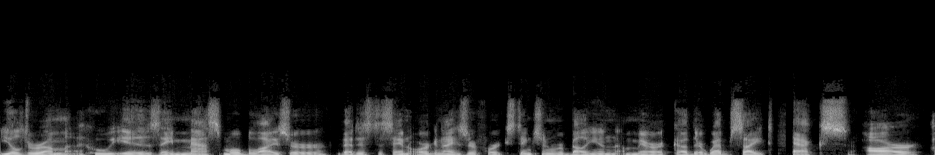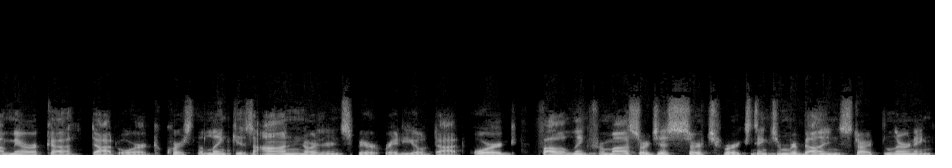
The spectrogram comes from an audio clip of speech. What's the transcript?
Yildirim, who is a mass mobilizer, that is to say, an organizer for Extinction Rebellion America, their website, xramerica.org. Of course, the link is on northernspiritradio.org. Follow a link from us or just search for Extinction Rebellion, start learning.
